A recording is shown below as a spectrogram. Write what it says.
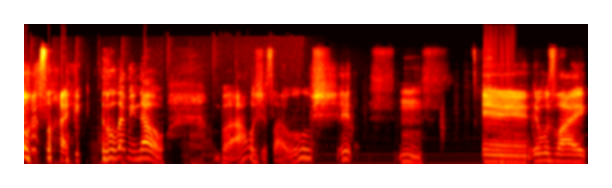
it's like, let me know. But I was just like, oh shit. Mm. And it was like,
